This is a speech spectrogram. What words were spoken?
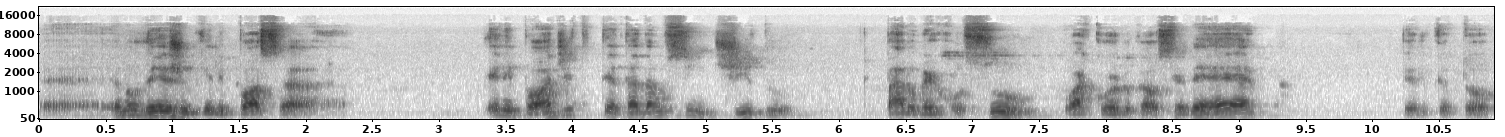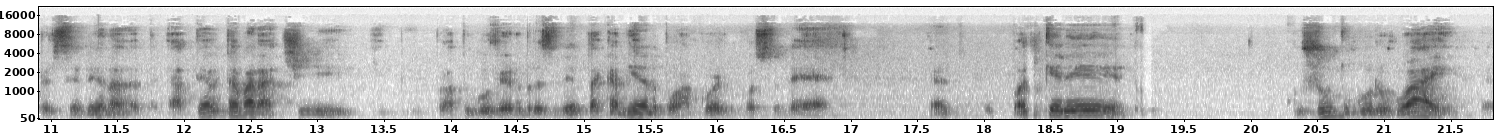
É, eu não vejo que ele possa ele pode tentar dar um sentido para o Mercosul, o acordo com a OCDE, pelo que eu estou percebendo, até o Itamaraty, o próprio governo brasileiro está caminhando para um acordo com a OCDE. É, pode querer, junto com o Uruguai, é,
